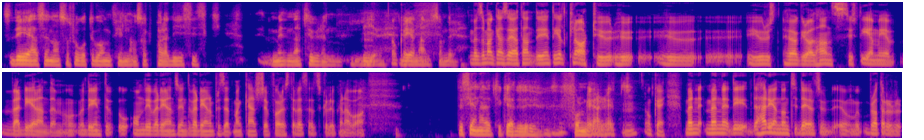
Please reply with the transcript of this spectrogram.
Så det är alltså någon sorts återgång till någon sorts paradisisk med naturen le- Mm, okej. levnad som det är. Men så man kan säga att han, det är inte helt klart hur, hur, hur, hur hög grad hans system är värderande. Det är inte, om det är värderande så är det inte värderande på det sätt man kanske föreställer sig att det skulle kunna vara. Det senare tycker jag du formulerar rätt. Mm, Okej, men, men det, det här är ju ändå en tid, alltså, om vi pratar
